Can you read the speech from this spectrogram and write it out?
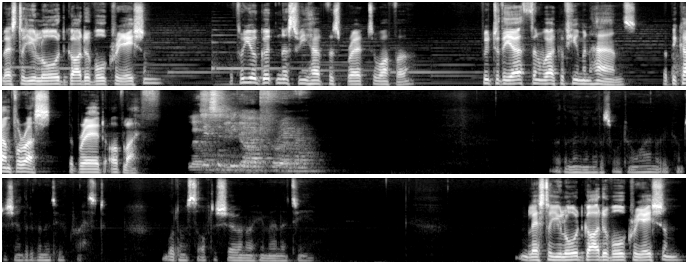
Blessed are you, Lord, God of all creation. For through your goodness we have this bread to offer, fruit of the earth and work of human hands, that become for us the bread of life. Blessed be God forever. By the mingling of the sword and wine, we come to share the divinity of Christ, brought himself to share in our humanity. Blessed are you, Lord, God of all creation.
